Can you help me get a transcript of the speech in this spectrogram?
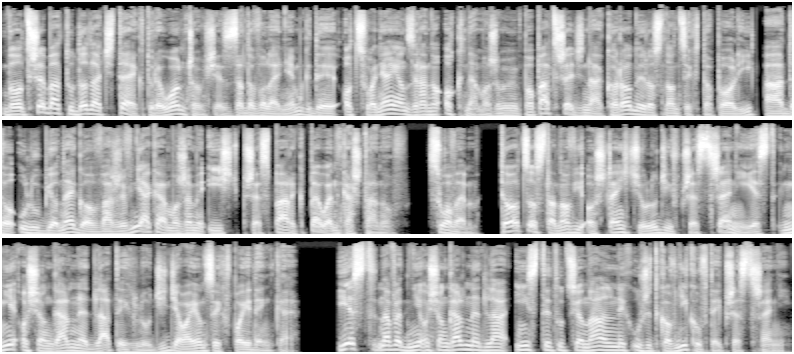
Bo trzeba tu dodać te, które łączą się z zadowoleniem, gdy odsłaniając rano okna możemy popatrzeć na korony rosnących topoli, a do ulubionego warzywniaka możemy iść przez park pełen kasztanów. Słowem, to, co stanowi o szczęściu ludzi w przestrzeni, jest nieosiągalne dla tych ludzi działających w pojedynkę. Jest nawet nieosiągalne dla instytucjonalnych użytkowników tej przestrzeni.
